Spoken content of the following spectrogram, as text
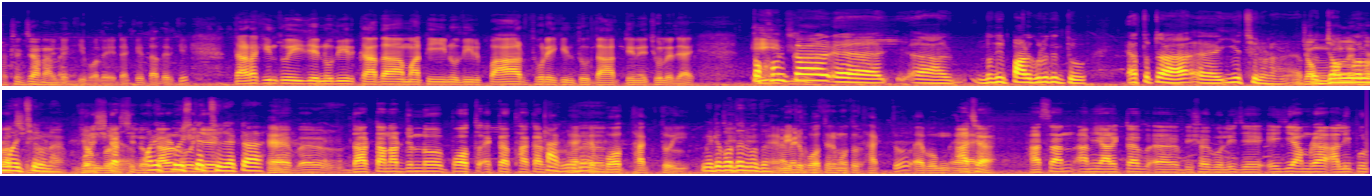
সঠিক জানা এটা নেই। কি বলে এটাকে তাদেরকে? তারা কিন্তু এই যে নদীর কাদা মাটি নদীর পাড় ধরে কিন্তু দাঁড় টেনে চলে যায়। তখনকার আহ, আহ, নদীর পাড়গুলো কিন্তু এতটা আহ, ইয়ে ছিল না জঙ্গলময় ছিল না। পরিষ্কার ছিল। অনেক কারণ ওই পরিষ্কার ছিল একটা আহ, আহ, দাঁড় টানার জন্য পথ একটা থাকার থাকবে, একটা হ্যাঁ। পথ থাকতোই। মেঠো পথের মতো। হ্যাঁ, মেঠো পথের মতো। থাকতো এবং আচ্ছা হাসান আমি আরেকটা বিষয় বলি যে এই যে আমরা আলিপুর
